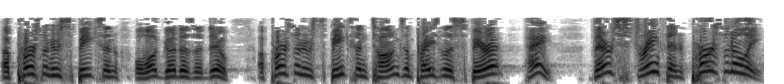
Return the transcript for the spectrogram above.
A person who speaks in, well what good does it do? A person who speaks in tongues and prays in the Spirit, hey, they're strengthened personally.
